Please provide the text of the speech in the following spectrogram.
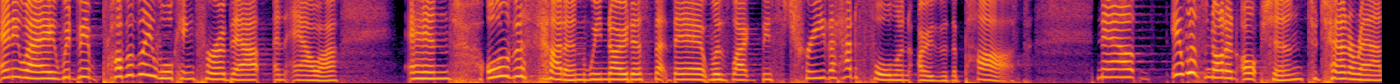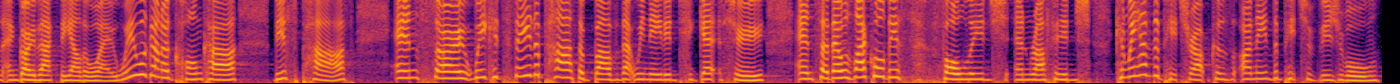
Anyway, we'd been probably walking for about an hour. And all of a sudden, we noticed that there was like this tree that had fallen over the path. Now, it was not an option to turn around and go back the other way. We were going to conquer this path. And so we could see the path above that we needed to get to. And so there was like all this foliage and roughage. Can we have the picture up? Because I need the picture visual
